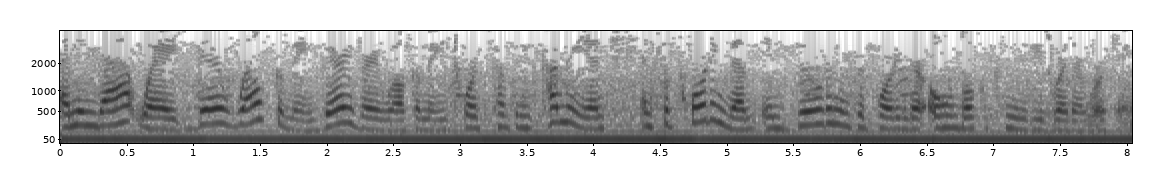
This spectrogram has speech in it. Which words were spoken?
and in that way, they're welcoming, very, very welcoming towards companies coming in and supporting them in building and supporting their own local communities where they're working.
